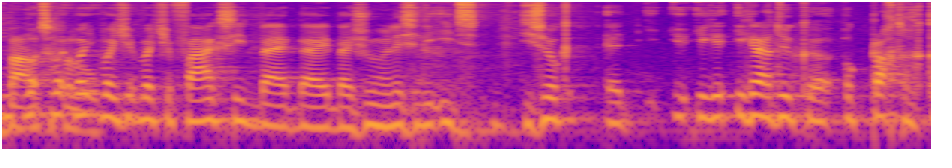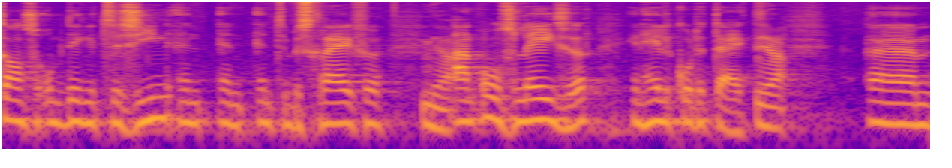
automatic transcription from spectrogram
wat, wat, wat, je, wat je vaak ziet bij, bij, bij journalisten die iets... Die zulk, eh, je, je, krijgt natuurlijk eh, ook prachtige kansen om dingen te zien en, en, en te beschrijven aan ons lezer in hele korte tijd. Ja. Ehm,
